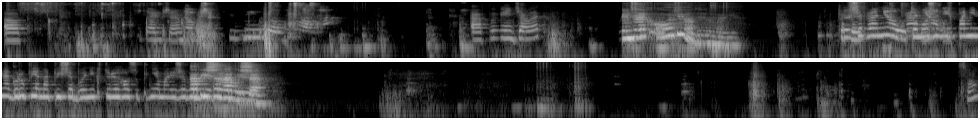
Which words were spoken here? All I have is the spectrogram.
A... Dobrze. Dobrze. A w poniedziałek? Poniedziałek o 9 normalnie. Proszę panią, to może niech pani na grupie napisze, bo niektórych osób nie ma i żeby... Napiszę, napiszę. Co?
